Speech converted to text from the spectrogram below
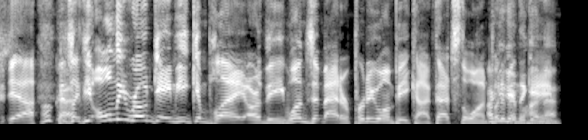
Yeah, Okay. it's like the only road game he can play are the ones that matter. Purdue on Peacock. That's the one. I Put him in the game. that.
